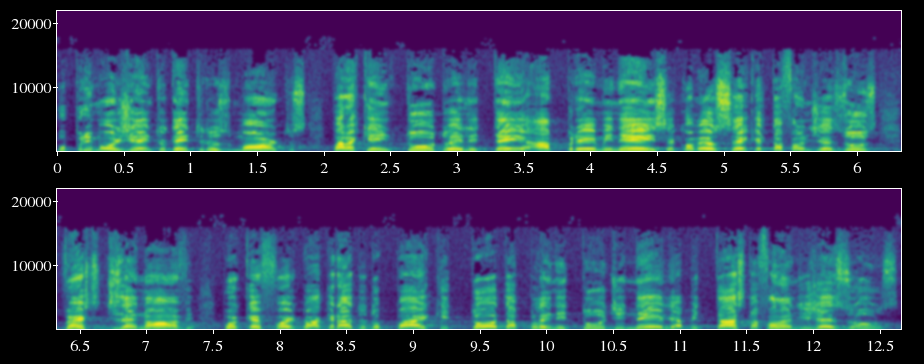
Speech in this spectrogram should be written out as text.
o primogênito dentre os mortos, para quem tudo ele tem a preeminência. Como eu sei que ele está falando de Jesus, verso 19: Porque foi do agrado do Pai que toda a plenitude nele habitasse. Está falando de Jesus.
